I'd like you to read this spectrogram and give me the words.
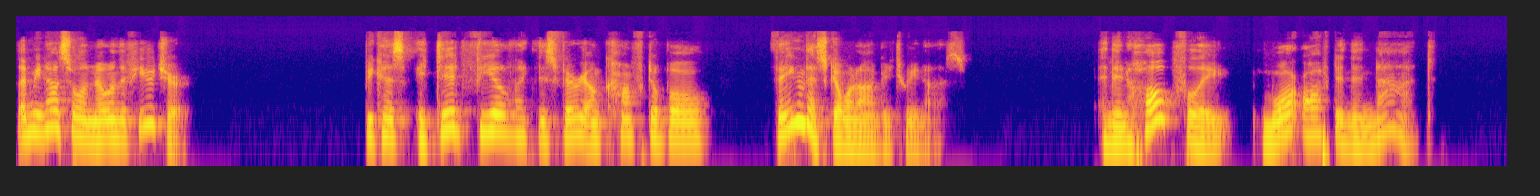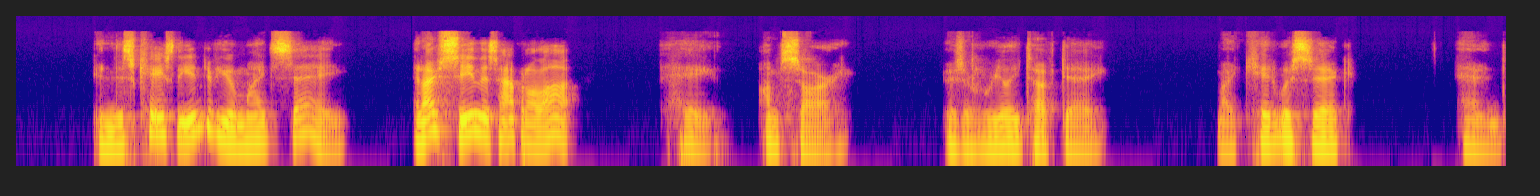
let me know so I'll know in the future. Because it did feel like this very uncomfortable thing that's going on between us. And then hopefully, more often than not, in this case, the interviewer might say, and I've seen this happen a lot Hey, I'm sorry. It was a really tough day. My kid was sick, and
